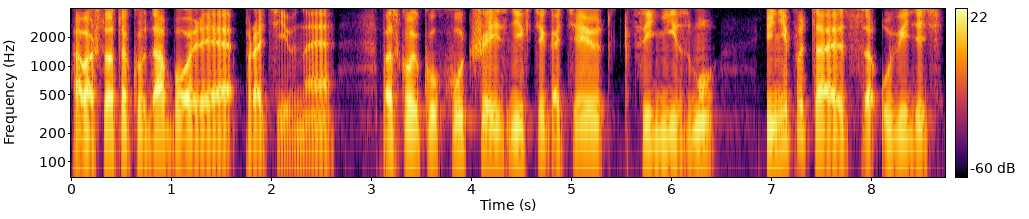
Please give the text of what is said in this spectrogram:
а во что-то куда более противное, поскольку худшие из них тяготеют к цинизму и не пытаются увидеть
